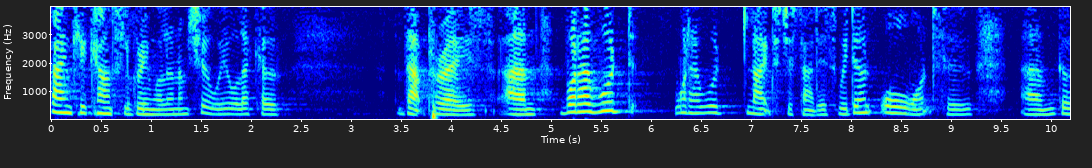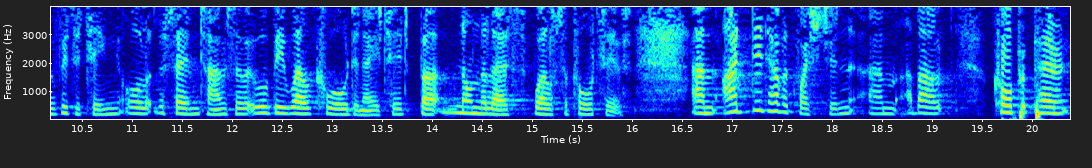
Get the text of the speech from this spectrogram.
Thank you, Councillor Greenwell, and I'm sure we all echo that praise. Um, what I would what I would like to just add is we don't all want to um, go visiting all at the same time, so it will be well coordinated, but nonetheless well supportive. Um, I did have a question um, about corporate parenting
